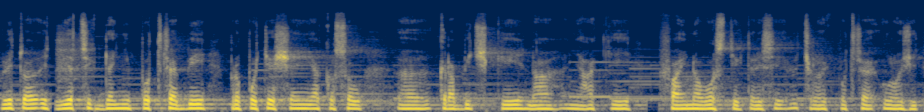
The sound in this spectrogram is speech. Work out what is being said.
byly to i věci denní potřeby pro potěšení, jako jsou eh, krabičky na nějaké fajnovosti, které si člověk potřebuje uložit.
